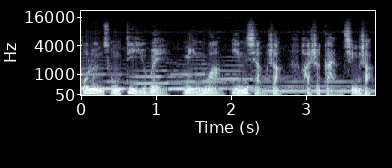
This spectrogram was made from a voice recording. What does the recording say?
不论从地位、名望、影响上，还是感情上。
